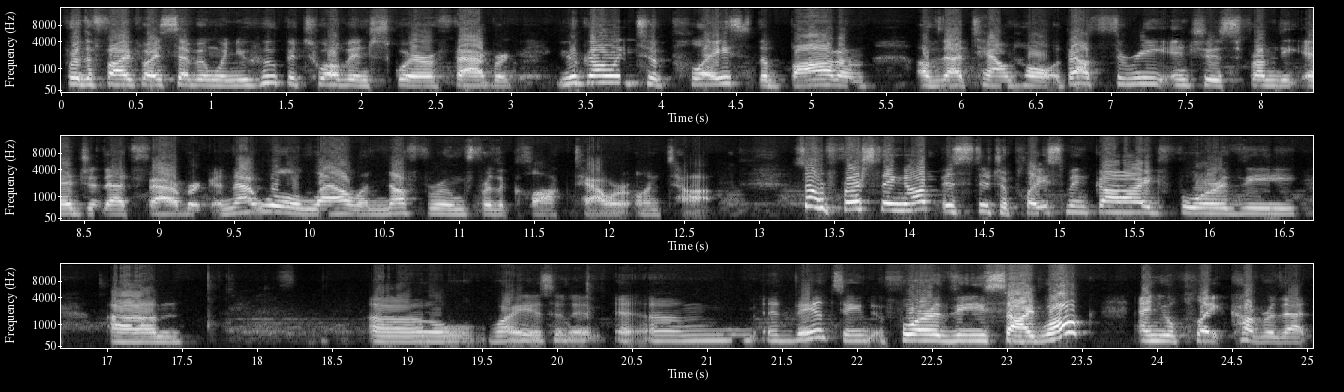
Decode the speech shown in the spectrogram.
for the five by seven when you hoop a 12 inch square of fabric you're going to place the bottom of that town hall about three inches from the edge of that fabric and that will allow enough room for the clock tower on top. So first thing up is stitch a placement guide for the um, uh, why isn't it um, advancing for the sidewalk and you'll plate cover that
